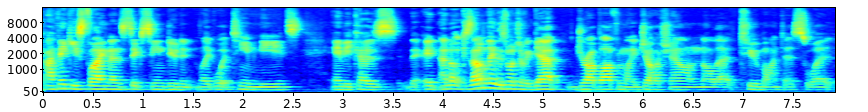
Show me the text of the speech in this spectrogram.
I think he's sliding down 16 due to like what team needs and because it, I don't because I don't think there's much of a gap drop off from like Josh Allen and all that to Montez Sweat.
